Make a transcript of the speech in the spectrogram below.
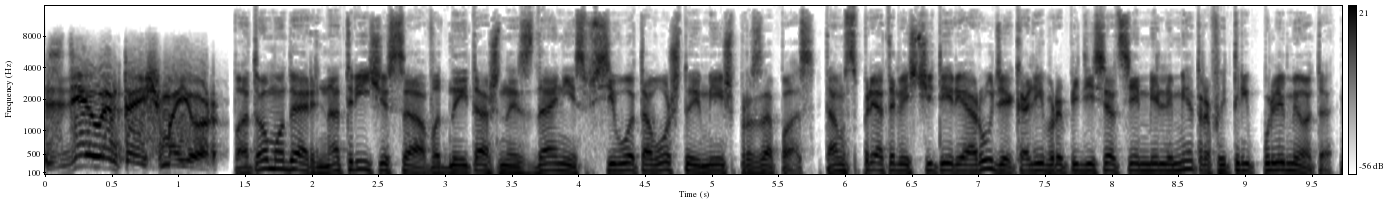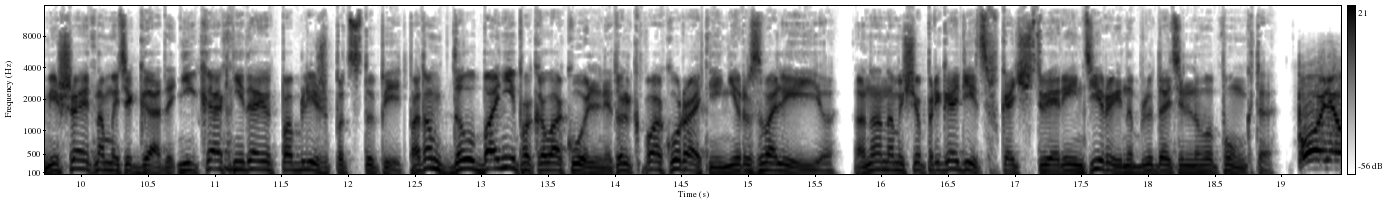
Сделаем, товарищ майор. Потом ударь на три часа в одноэтажное здание из всего того, что имеешь про запас. Там спрятались четыре орудия калибра 57 мм и три пулемета. Мешает нам эти гады. Никак не дают поближе подступить. Потом долбани по колокольне, только поаккуратней, не развали ее. Она нам еще пригодится в качестве ориентира и наблюдательного пункта. Понял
